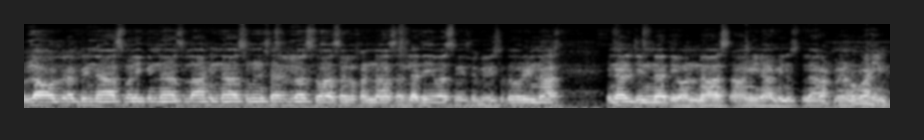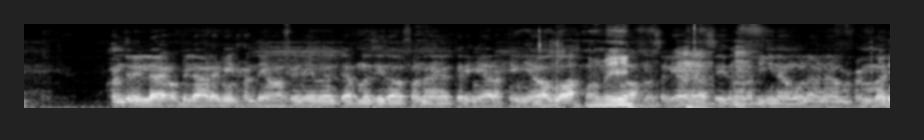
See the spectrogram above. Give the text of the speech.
قل أعوذ برب الناس ملك الناس إله الناس من شر الوسواس الخناس الذي يوسوس في صدور الناس. من الجنة والناس. آمين آمين. بسم الله الرحمن الرحيم. الحمد لله رب العالمين حمدا في نعمة كاف مزيدا فنا يا كريم يا رحيم يا الله. آمين. اللهم صل على سيدنا نبينا مولانا محمد.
